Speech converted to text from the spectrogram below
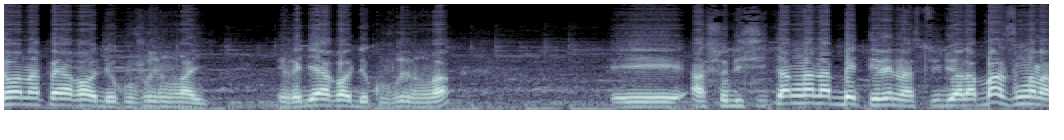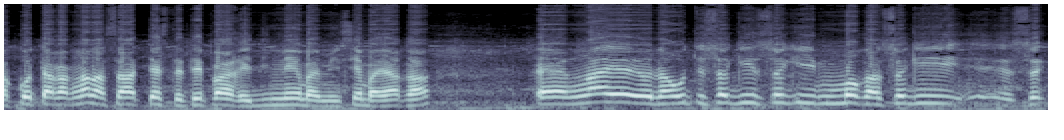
wana mpe ayaka kodécouvrir ngai eredi ayaka kodécouvrir nga e asollicita ngai nabetele na studio. À la base ngai nakotaka ngai nasala teste te pa redi ndenge bamusicien bayaka ngai oyo nauti soki soki mboka soki soki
